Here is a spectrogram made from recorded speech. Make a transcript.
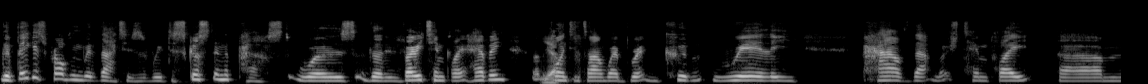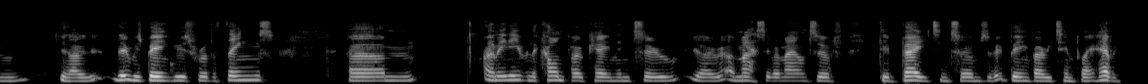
The biggest problem with that is, as we've discussed in the past, was that it was very tinplate heavy at the Yeah. point in time where Britain couldn't really have that much tinplate. Um, you know, it was being used for other things. Um, I mean, even the compo came into you know a massive amount of debate in terms of it being very tinplate heavy,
